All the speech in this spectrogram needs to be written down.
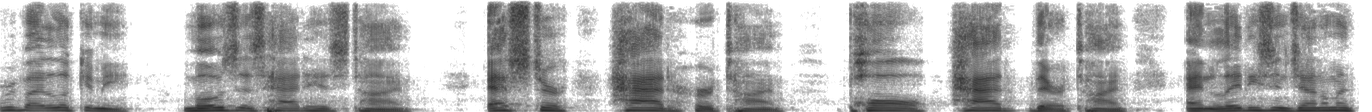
Everybody, look at me. Moses had his time, Esther had her time. Paul had their time. And ladies and gentlemen,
